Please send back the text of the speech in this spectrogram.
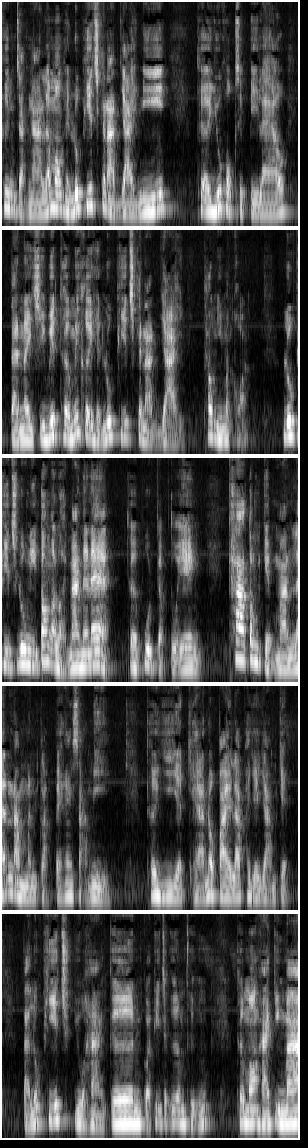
ขึ้นจากงาน แล้วมองเห็นลูกพีชขนาดใหญ่นี้ เธออายุ 60 ปีแล้ว แต่ในชีวิตเธอไม่เคยเห็นลูกพีชขนาดใหญ่เท่านี้มาก่อน ลูกพีชลูกนี้ต้องอร่อยมากแน่ๆ เธอพูดกับตัวเองข้าต้องเก็บมันและนำมันกลับไปให้สามี เธอเหยียดแขนออกไปและพยายามเก็บ แต่ลูกพีชอยู่ห่างเกินกว่าที่จะเอื้อมถึง เธอมองหากิ่งไม้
